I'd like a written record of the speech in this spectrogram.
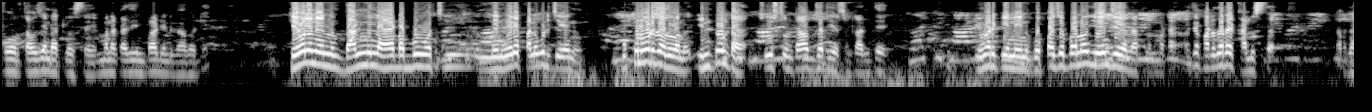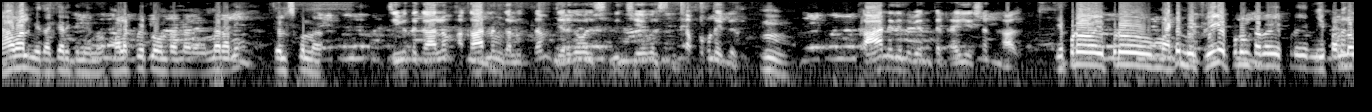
ఫోర్ థౌజండ్ అట్లా వస్తాయి. మనకు అది ఇంపార్టెంట్ కాబట్టి. కేవలం నేను దాని మీద ఆ డబ్బు వచ్చి నేను వేరే పని కూడా చేయను. బుక్కులు కూడా చదవను. ఇంటుంటా చూస్తుంటా అబ్జర్వ్ చేస్తుంటా అంతే. ఎవరికి నేను గొప్ప చెప్పను ఏం చేయను అట్లా అయితే ఫర్దరే కలుస్తా. రావాలి మీ దగ్గరికి నేను. మలక్పేటలో ఉంటాను ఉన్నారని తెలుసుకున్నా. జీవితకాలం అకారణం కలుద్దాం జరగవలసింది చేయవలసింది తప్పకుండా. కానిది నువ్వు ఎంత ట్రై చేసినా కాదు. ఎప్పుడు ఎప్పుడు అంటే మీరు ఫ్రీగా ఎప్పుడు ఉంటారో ఎప్పుడు మీ పనిలో.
